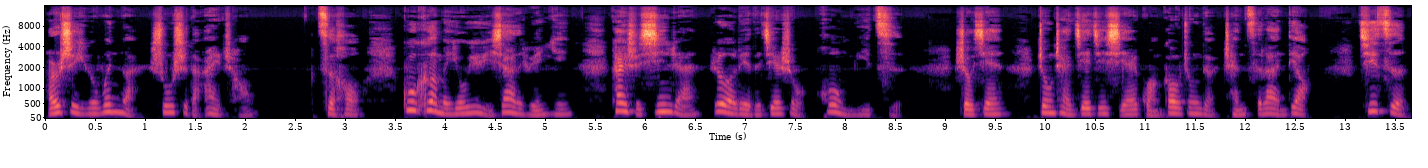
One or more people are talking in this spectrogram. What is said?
而是一个温暖舒适的爱巢。此后，顾客们由于以下的原因，开始欣然热烈地接受 “home” 一词。首先，中产阶级喜爱广告中的陈词滥调；其次，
